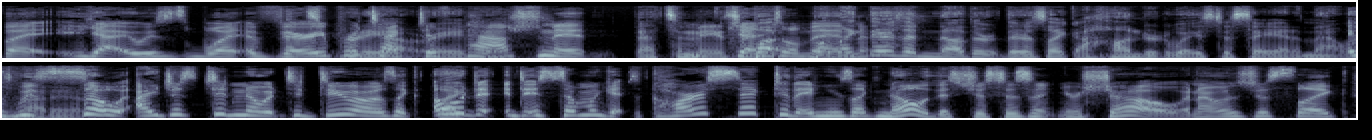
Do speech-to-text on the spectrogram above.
But yeah, it was what a very protective, outrageous. passionate That's amazing. But- gentleman. But, like, there's another. There's like a hundred ways to say it, and that was it was not it. so I just didn't know what to do. I was like, "Oh, Like- d- did someone get car sick today?" And he's like, "No, this just isn't your show." And I was just like,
